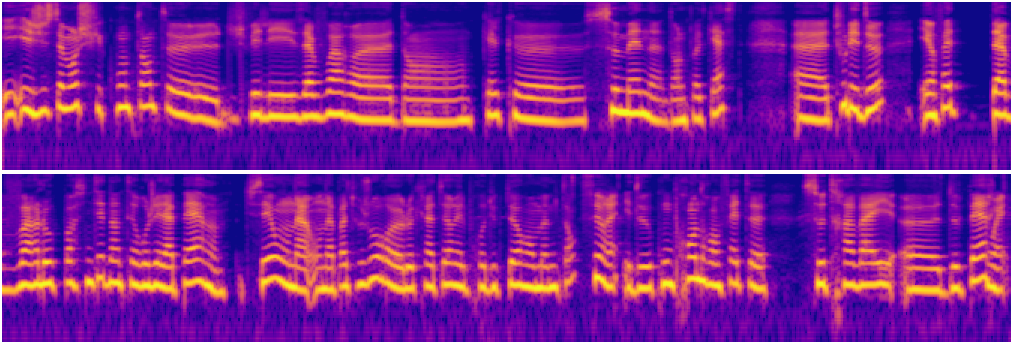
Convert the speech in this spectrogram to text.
Et, et justement, je suis contente, euh, je vais les avoir euh, dans quelques semaines dans le podcast, euh, tous les deux. Et en fait, d'avoir l'opportunité d'interroger la paire. Tu sais, on n'a on n'a pas toujours le créateur et le producteur en même temps. C'est vrai. Et de comprendre en fait ce travail de paire. Ouais.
